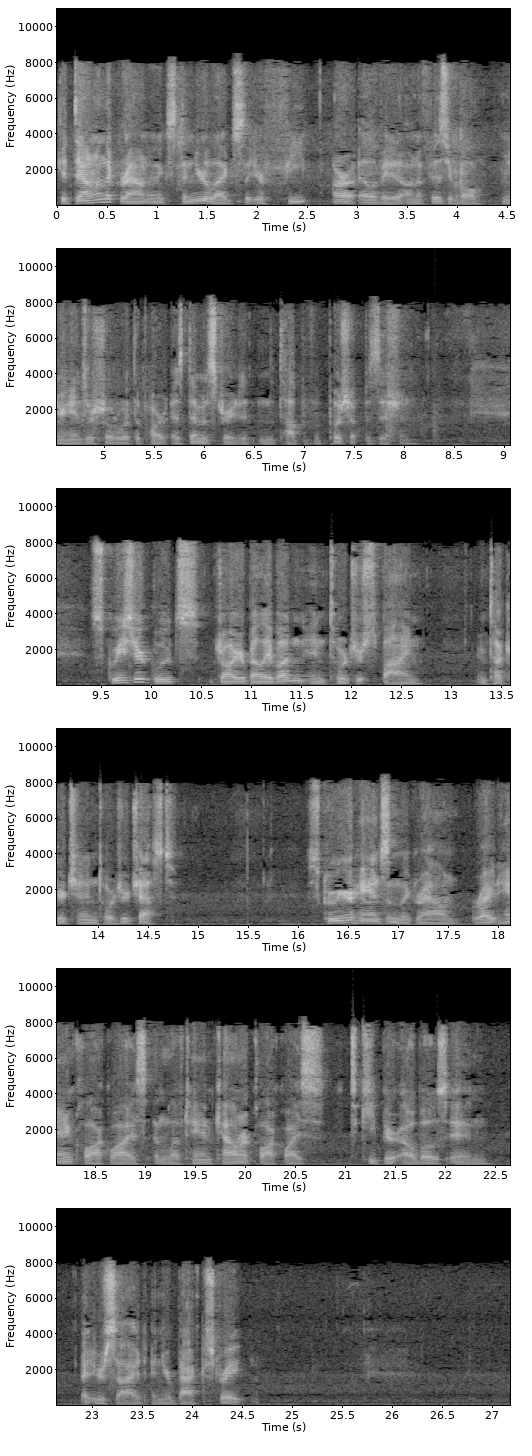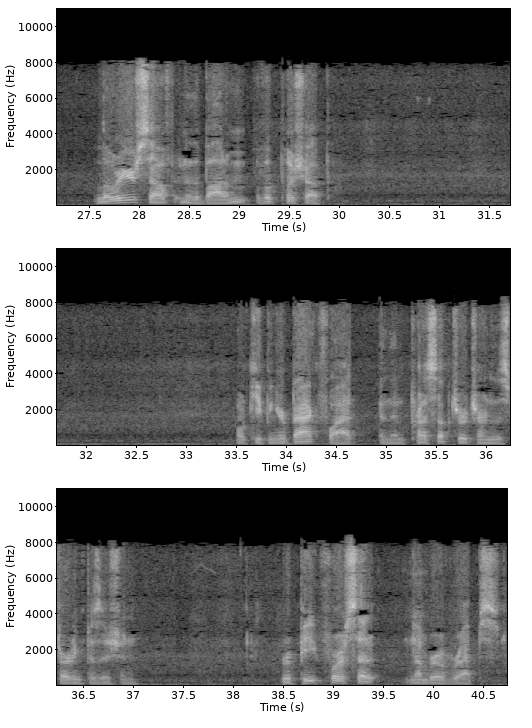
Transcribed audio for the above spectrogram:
Get down on the ground and extend your legs so that your feet are elevated on a physio ball and your hands are shoulder width apart as demonstrated in the top of a push-up position. Squeeze your glutes, draw your belly button in towards your spine, and tuck your chin in towards your chest. Screw your hands in the ground, right hand clockwise and left hand counterclockwise to keep your elbows in at your side and your back straight. Lower yourself into the bottom of a push up while keeping your back flat and then press up to return to the starting position. Repeat for a set number of reps.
